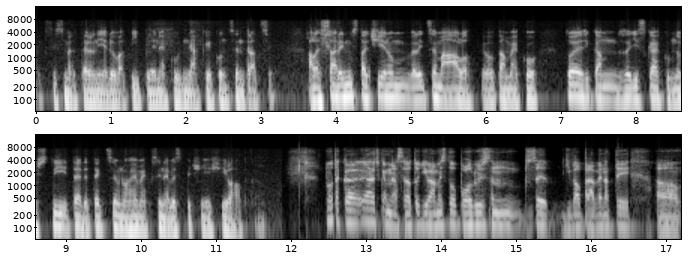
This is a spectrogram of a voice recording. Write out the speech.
jaksi smrtelný jedovatý plyn jako v nějaké koncentraci. Ale sarinu stačí jenom velice málo. Jo, tam jako, to je, říkám, z hlediska jako množství i té detekce mnohem jaksi nebezpečnější látka. No tak eh, já říkám, já se na to dívám z toho pohledu, že jsem se díval právě na ty uh,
